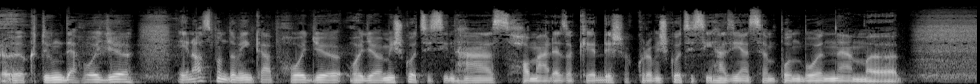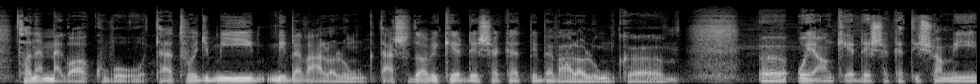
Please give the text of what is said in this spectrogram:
röhögtünk, de hogy én azt mondom inkább, hogy, hogy a Miskolci Színház, ha már ez a kérdés, akkor a Miskolci Színház ilyen szempontból nem szóval nem megalkuvó. Tehát, hogy mi, mi bevállalunk társadalmi kérdéseket, mi bevállalunk ö, olyan kérdéseket is, ami,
